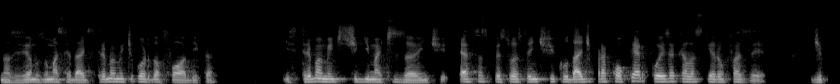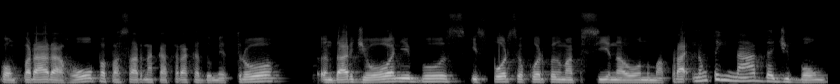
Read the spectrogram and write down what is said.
nós vivemos uma cidade extremamente gordofóbica, extremamente estigmatizante. Essas pessoas têm dificuldade para qualquer coisa que elas queiram fazer, de comprar a roupa, passar na catraca do metrô, andar de ônibus, expor seu corpo numa piscina ou numa praia. Não tem nada de bom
